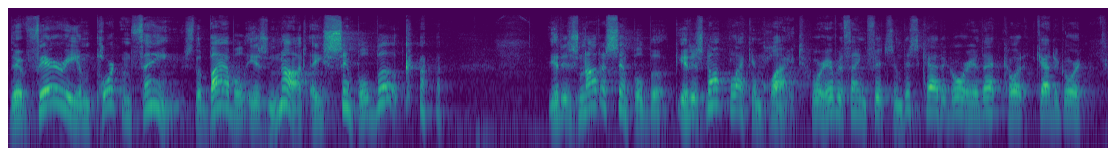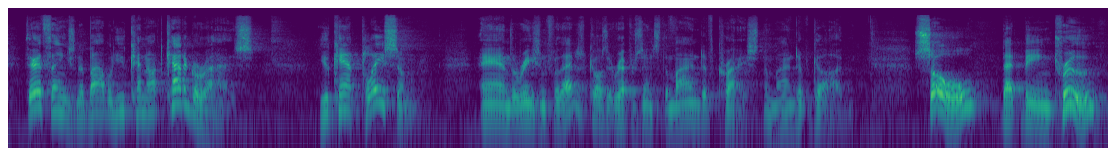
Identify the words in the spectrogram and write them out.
They're very important things. The Bible is not a simple book. it is not a simple book. It is not black and white, where everything fits in this category or that category. There are things in the Bible you cannot categorize, you can't place them. And the reason for that is because it represents the mind of Christ, the mind of God. So, that being true,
